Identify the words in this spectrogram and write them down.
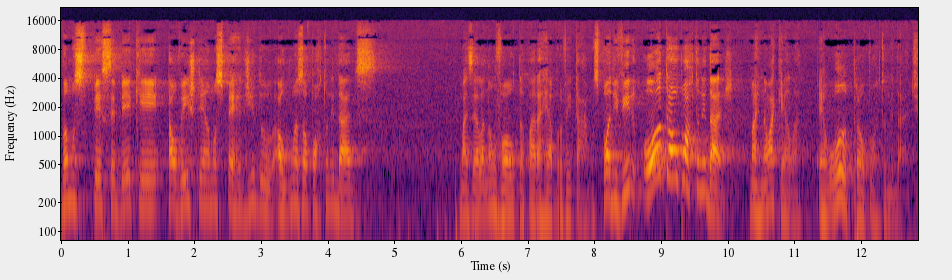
vamos perceber que talvez tenhamos perdido algumas oportunidades, mas ela não volta para reaproveitarmos. Pode vir outra oportunidade, mas não aquela, é outra oportunidade.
